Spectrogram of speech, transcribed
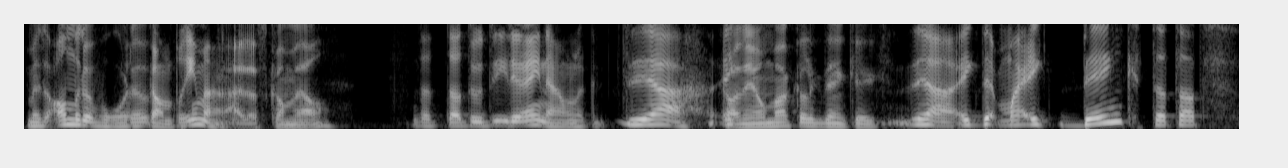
Met andere woorden, dat kan prima. Ja, dat kan wel. Dat, dat doet iedereen namelijk. ja, ik, Kan heel makkelijk, denk ik. ja, ik de- maar ik denk dat dat,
